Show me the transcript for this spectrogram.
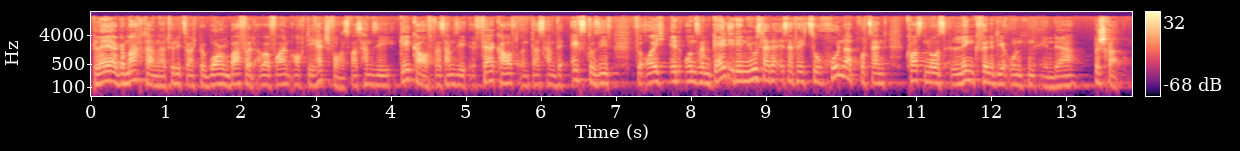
Player gemacht haben. Natürlich zum Beispiel Warren Buffett, aber vor allem auch die Hedgefonds. Was haben sie gekauft? Was haben sie verkauft? Verkauft und das haben wir exklusiv für euch in unserem Geldideen-Newsletter. Ist natürlich zu 100% kostenlos. Link findet ihr unten in der Beschreibung.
